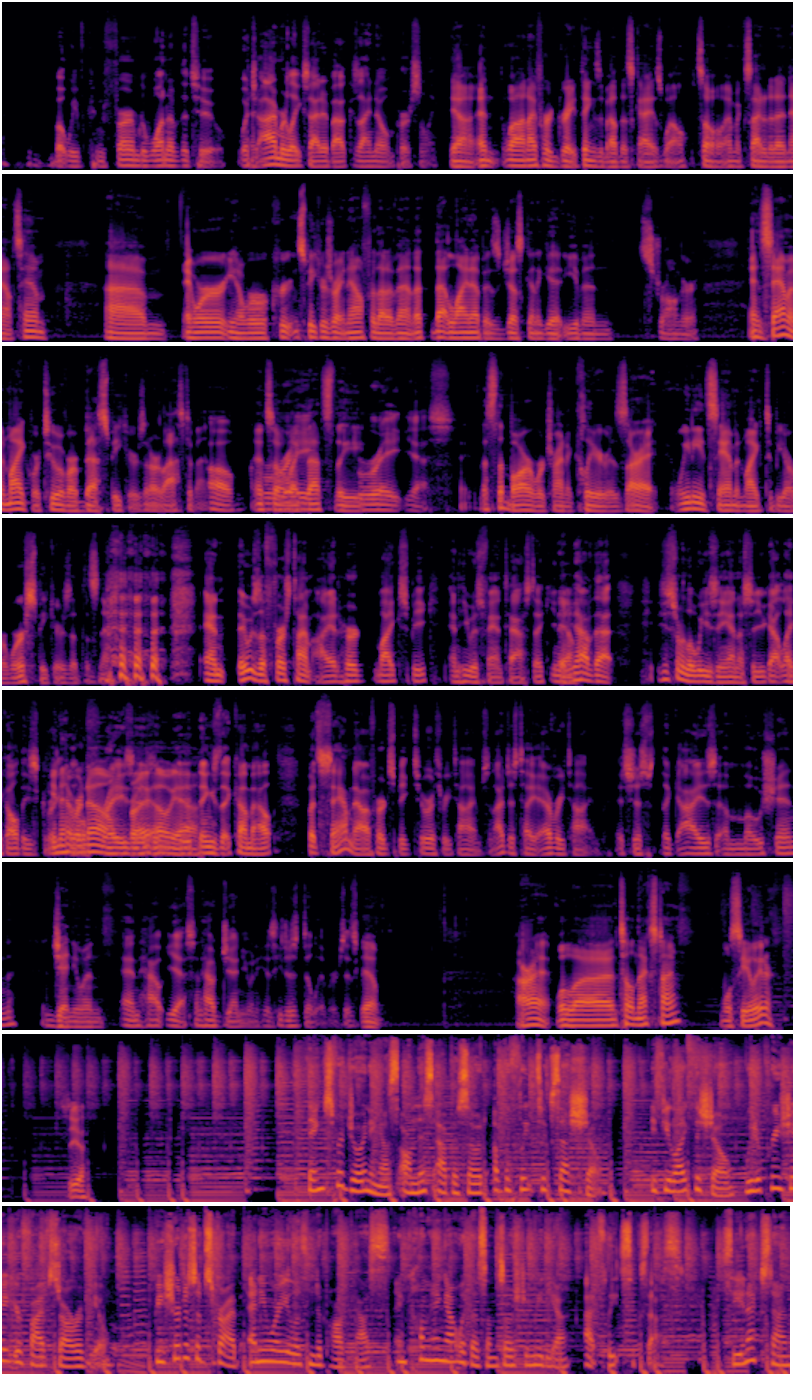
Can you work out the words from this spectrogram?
but we've confirmed one of the two, which I'm really excited about because I know him personally. Yeah, and well, and I've heard great things about this guy as well. So I'm excited to announce him. Um, and we're you know we're recruiting speakers right now for that event. That that lineup is just going to get even stronger. And Sam and Mike were two of our best speakers at our last event. Oh, great, and so like that's the great. Yes. that's the bar we're trying to clear. Is all right. We need Sam and Mike to be our worst speakers at this next. and it was the first time I had heard Mike speak, and he was fantastic. You know, Yeah. you have that. He's from Louisiana, so you got like all these great never little know, phrases right? Oh, yeah. things that come out. But Sam, now I've heard speak two or three times, and I just tell you every time, it's just the guy's emotion Genuine. and how yes, and how genuine he is. He just delivers. It's Yep. All right. Well, uh, until next time, we'll see you later. see ya. Thanks for joining us on this episode of the Fleet Success Show. If you like the show, we'd appreciate your five star review. Be sure to subscribe anywhere you listen to podcasts and come hang out with us on social media at Fleet Success. See you next time.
